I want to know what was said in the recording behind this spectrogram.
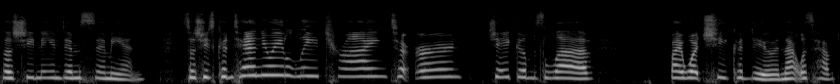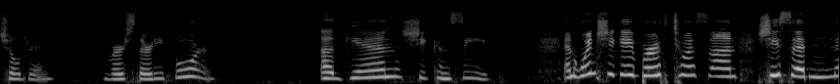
So she named him Simeon. So she's continually trying to earn Jacob's love by what she could do, and that was have children. Verse 34. Again she conceived. And when she gave birth to a son, she said, Now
